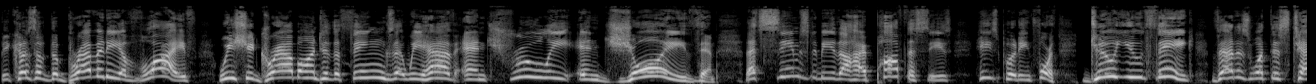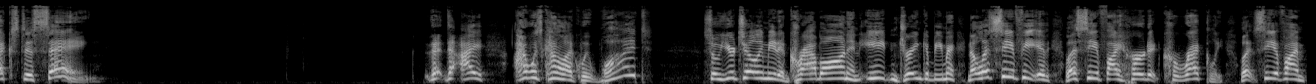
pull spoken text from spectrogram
Because of the brevity of life, we should grab onto the things that we have and truly enjoy them. That seems to be the hypothesis he's putting forth. Do you think that is what this text is saying? That, that I I was kind of like, wait, what? So you're telling me to grab on and eat and drink and be merry. Now let's see if he if, let's see if I heard it correctly. Let's see if I'm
